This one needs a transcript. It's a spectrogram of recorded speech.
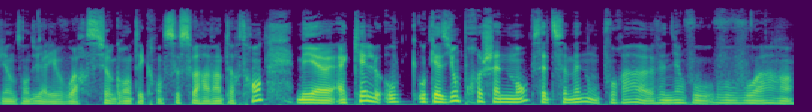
bien entendu, à aller voir sur grand écran ce soir à 20h30. Mais euh, à quelle occasion prochainement, cette semaine, on pourra euh, venir vous, voir?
